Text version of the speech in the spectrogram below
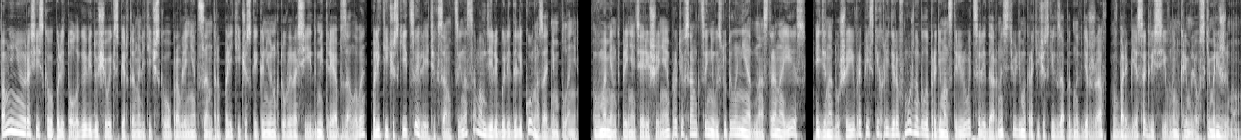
По мнению российского политолога, ведущего эксперта аналитического управления Центра политической конъюнктуры России Дмитрия Абзалова, политические цели этих санкций на самом деле были далеко на заднем плане. В момент принятия решения против санкций не выступила ни одна страна ЕС. Единодушие европейских лидеров можно было продемонстрировать солидарностью демократических западных держав в борьбе с агрессивным кремлевским режимом.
